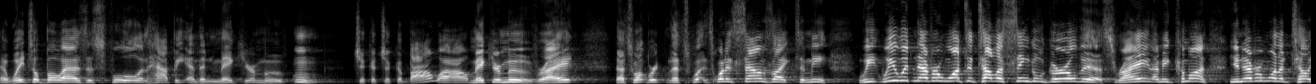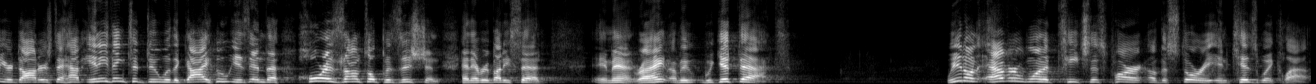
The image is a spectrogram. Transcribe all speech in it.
and wait till Boaz is full and happy, and then make your move. Mm, chicka chicka bow wow, make your move, right? That's what, we're, that's what, it's what it sounds like to me. We, we would never want to tell a single girl this, right? I mean, come on. You never want to tell your daughters to have anything to do with a guy who is in the horizontal position. And everybody said, Amen, right? I mean, we get that. We don't ever want to teach this part of the story in Kidsway class.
